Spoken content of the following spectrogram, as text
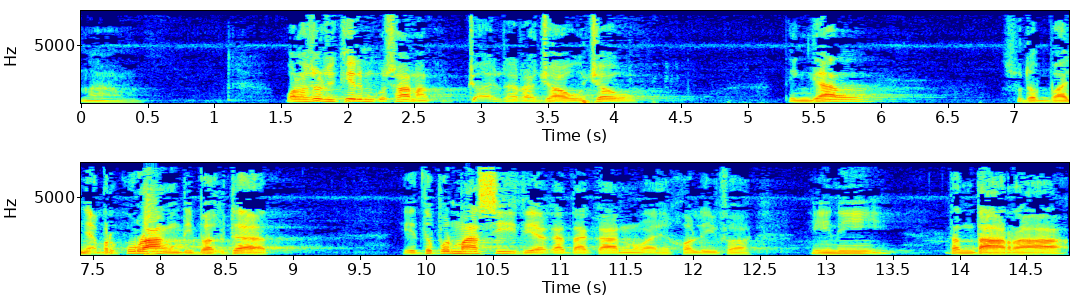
Nah, walhasil dikirim ke sana, daerah jauh-jauh. Tinggal sudah banyak berkurang di Baghdad. Itu pun masih dia katakan wahai khalifah ini tentara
